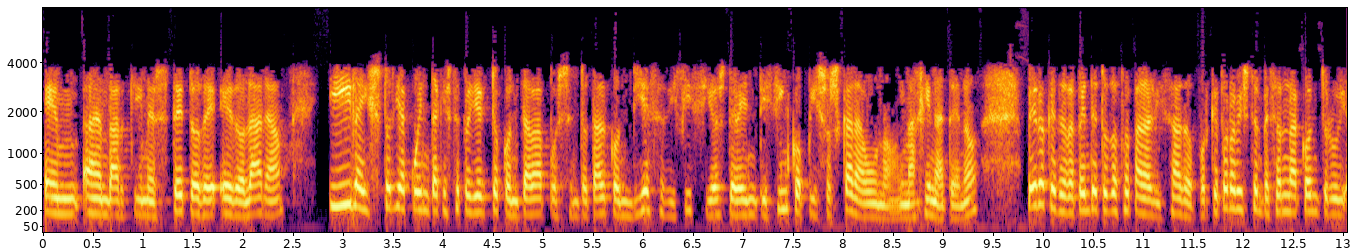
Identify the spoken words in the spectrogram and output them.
en, en Barquimesteto de Edolara y la historia cuenta que este proyecto contaba pues en total con 10 edificios de 25 pisos cada uno, imagínate, ¿no? Pero que de repente todo fue paralizado, porque por lo visto empezaron a construir,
